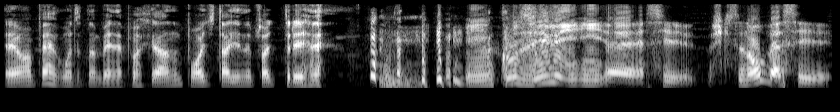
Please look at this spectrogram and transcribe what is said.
É uma pergunta também, né? Porque ela não pode estar ali no episódio 3, né? Inclusive, em- é, se, acho que se não houvesse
